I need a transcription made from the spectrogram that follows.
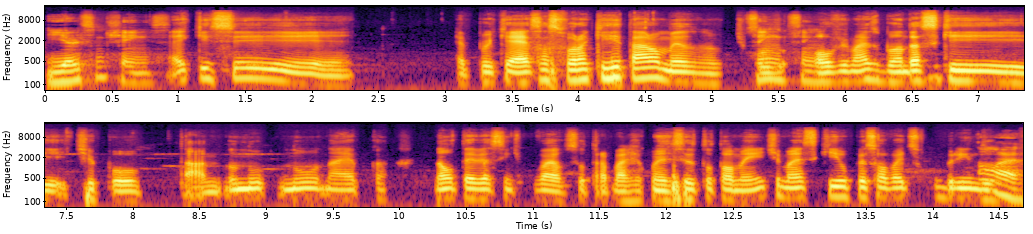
e in Chains. É que se é porque essas foram que irritaram mesmo. Tipo, sim, sim. Houve mais bandas que, tipo, tá, no, no, na época não teve assim, tipo, vai, o seu trabalho reconhecido totalmente, mas que o pessoal vai descobrindo. Não, é,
